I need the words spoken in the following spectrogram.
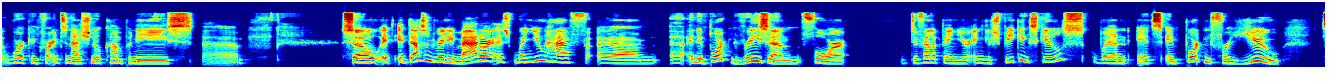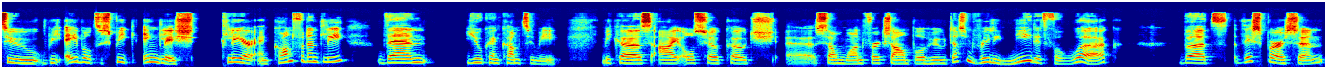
working for international companies. Uh, so it, it doesn't really matter as when you have um, uh, an important reason for developing your English speaking skills, when it's important for you to be able to speak English clear and confidently, then you can come to me because I also coach uh, someone, for example, who doesn't really need it for work, but this person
